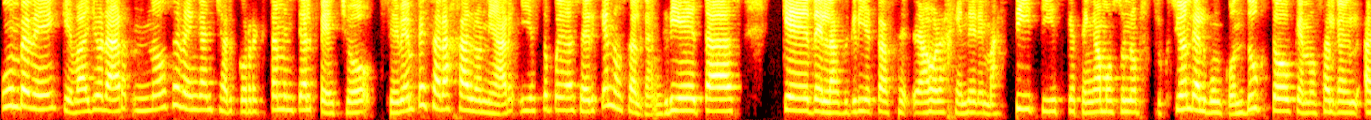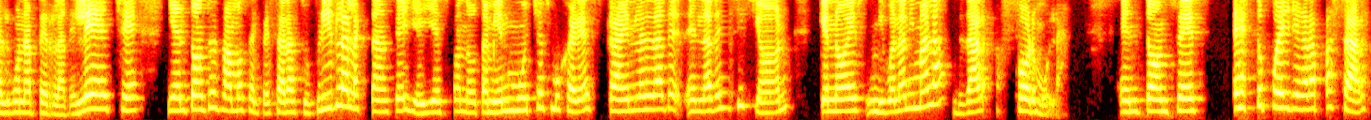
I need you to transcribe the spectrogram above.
un bebé que va a llorar no se va a enganchar correctamente al pecho, se va a empezar a jalonear y esto puede hacer que nos salgan grietas, que de las grietas ahora genere mastitis, que tengamos una obstrucción de algún conducto, que nos salga alguna perla de leche y entonces vamos a empezar a sufrir la lactancia y ahí es cuando también muchas mujeres caen en la, en la decisión que no es ni buena ni mala de dar fórmula. Entonces, esto puede llegar a pasar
